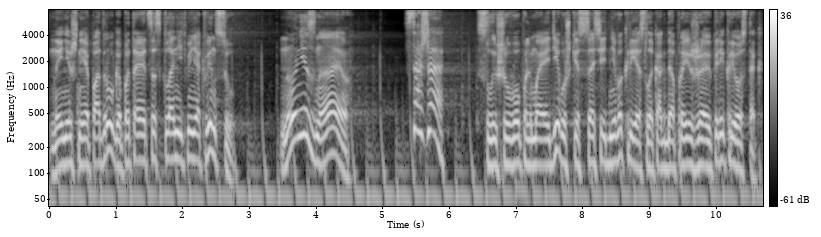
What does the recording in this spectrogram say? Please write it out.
Нынешняя подруга пытается склонить меня к венцу. Ну, не знаю. «Саша!» Слышу вопль моей девушки с соседнего кресла, когда проезжаю перекресток.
